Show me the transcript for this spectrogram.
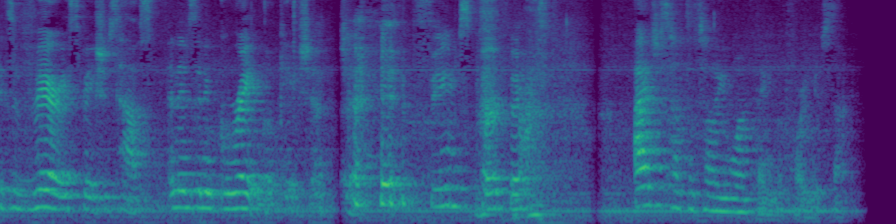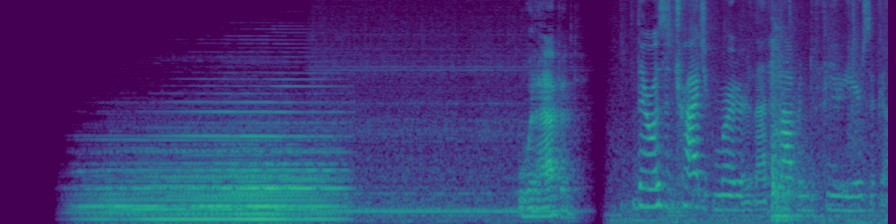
It's a very spacious house and it's in a great location. it seems perfect. I just have to tell you one thing before you sign. What happened? There was a tragic murder that happened a few years ago.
